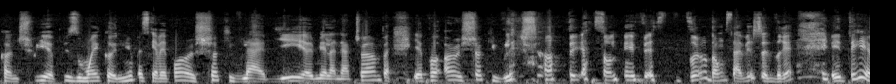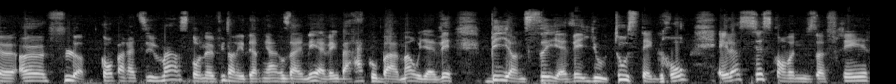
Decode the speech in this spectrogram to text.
country euh, plus ou moins connus parce qu'il n'y avait pas un chat qui voulait habiller euh, Melania Trump. Il n'y a pas un chat qui voulait chanter à son investiture. Donc, ça avait, je dirais, été euh, un flop comparativement à ce qu'on a vu dans les dernières années avec Barack Obama où il y avait Beyoncé, il y avait U2, c'était gros. Et là, c'est ce qu'on va nous offrir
